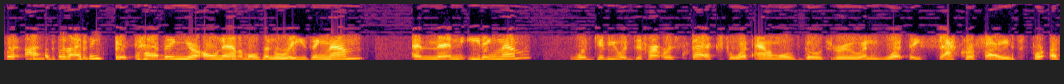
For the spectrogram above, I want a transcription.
but I, but I think that having your own animals and raising them and then eating them would give you a different respect for what animals go through and what they sacrifice for us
